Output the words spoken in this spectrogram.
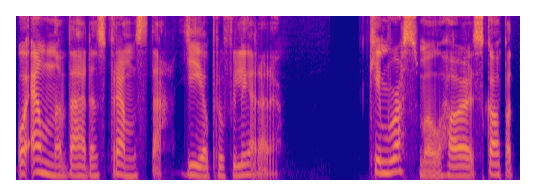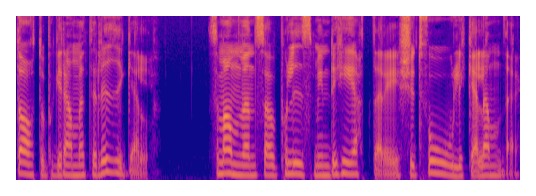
och en av världens främsta geoprofilerare. Kim Rusmo har skapat datorprogrammet Rigel som används av polismyndigheter i 22 olika länder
